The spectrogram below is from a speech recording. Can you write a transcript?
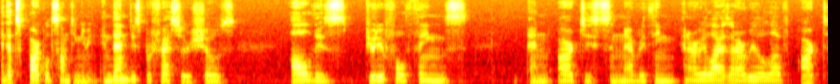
And that sparkled something in me. And then this professor shows all these beautiful things and artists and everything. And I realized that I really love art.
